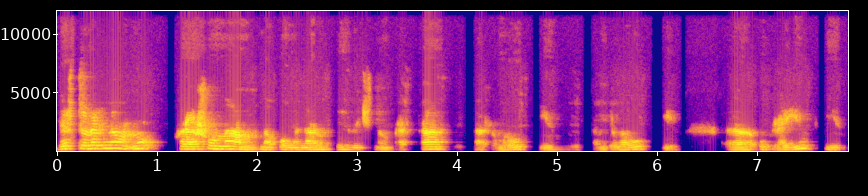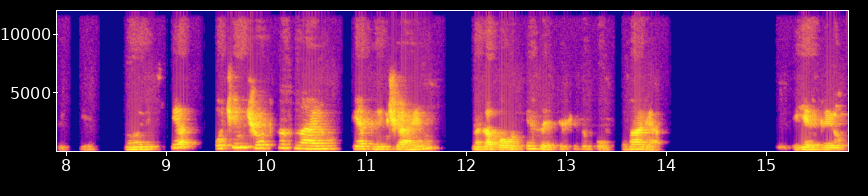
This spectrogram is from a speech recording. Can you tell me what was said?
Даже возьмем, ну, хорошо нам знакомы на русскоязычном пространстве, скажем, русский язык, там, белорусский, э, украинский языки, но ведь все очень четко знаем и отличаем, на каком из этих языков говорят. Если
